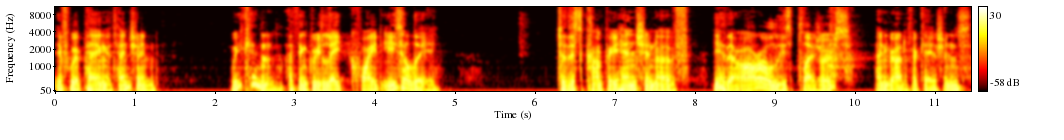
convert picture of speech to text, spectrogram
if we're paying attention, we can, I think, relate quite easily to this comprehension of, yeah, there are all these pleasures and gratifications,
